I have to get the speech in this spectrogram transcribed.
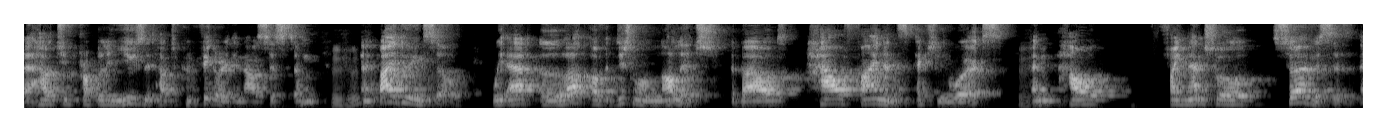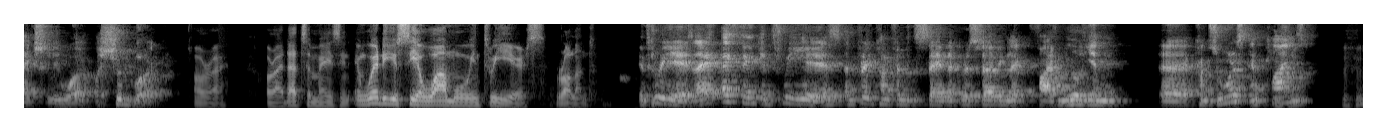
uh, how to properly use it, how to configure it in our system. Mm-hmm. And by doing so, we add a lot of additional knowledge about how finance actually works mm-hmm. and how financial services actually work or should work. All right. All right. That's amazing. And where do you see Awamu in three years, Roland? In three years, I, I think in three years, I'm pretty confident to say that we're serving like 5 million uh, consumers and clients. Mm-hmm. Mm-hmm.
